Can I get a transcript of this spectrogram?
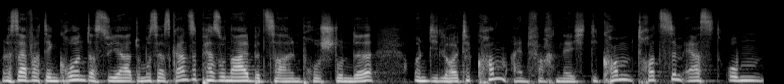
Und das ist einfach den Grund, dass du ja, du musst ja das ganze Personal bezahlen pro Stunde. Und die Leute kommen einfach nicht. Die kommen trotzdem erst um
